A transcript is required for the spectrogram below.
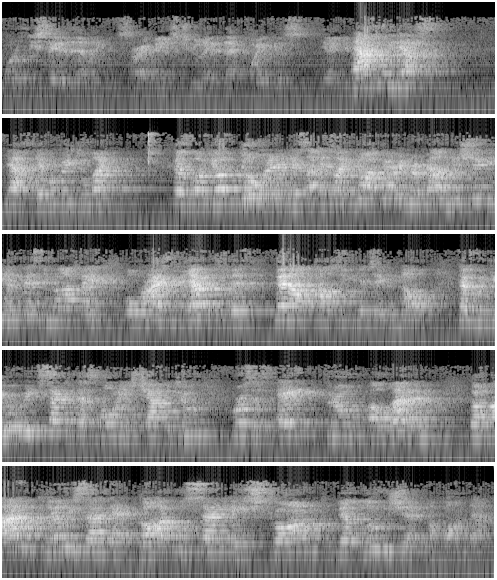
What if we say to them, like, sorry, man, it's too late at that point, because, yeah, Actually, yes. Yes, it will be too late. Because what you're doing is it's like you're very rebellious, you're shaking your fist in God's face. Well, when I see the evidence of this, then I'll, I'll see you get saved. No. Because when you read 2 Thessalonians chapter 2, verses 8 through 11, the Bible clearly says that God will send a strong delusion upon them.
